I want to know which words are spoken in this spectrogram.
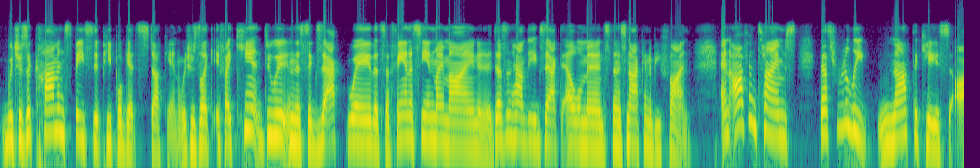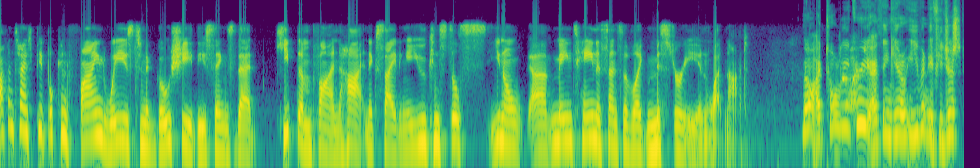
which is a common space that people get stuck in which is like if i can't do it in this exact way that's a fantasy in my mind and it doesn't have the exact elements then it's not going to be fun and oftentimes that's really not the case. Oftentimes, people can find ways to negotiate these things that keep them fun, hot, and exciting. You can still, you know, uh, maintain a sense of like mystery and whatnot. No, I totally agree. I think, you know, even if you just,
